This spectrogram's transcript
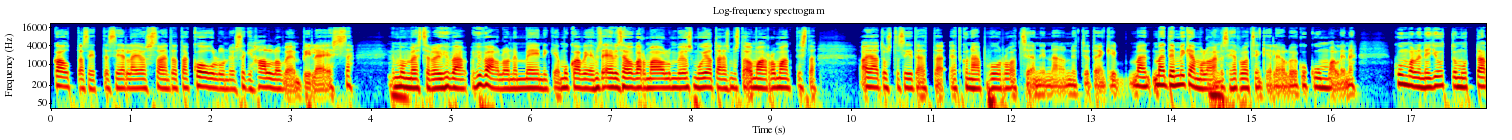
kautta sitten siellä jossain tota koulun jossakin Halloween-bileissä. Ja mun mielestä se oli hyvä, hyvä oloinen meininki ja mukavia ihmisiä. Se on varmaan ollut myös mun jotain semmoista omaa romanttista ajatusta siitä, että, että kun nämä puhuu ruotsia, niin nämä on nyt jotenkin, mä en, mä en tiedä mikä mulla on aina siihen ruotsin kieleen ollut joku kummallinen, kummallinen juttu, mutta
